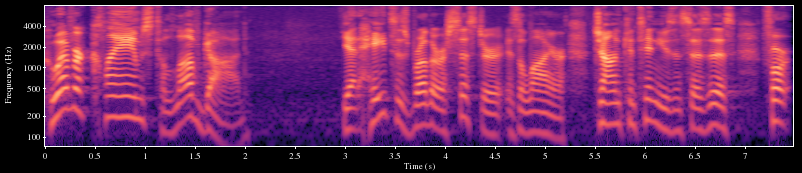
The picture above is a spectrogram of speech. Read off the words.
Whoever claims to love God yet hates his brother or sister is a liar. John continues and says this For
